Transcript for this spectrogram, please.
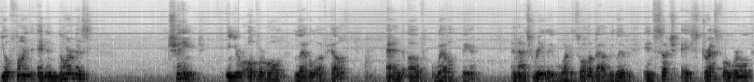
you'll find an enormous change in your overall level of health and of well-being. And that's really what it's all about. We live in such a stressful world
